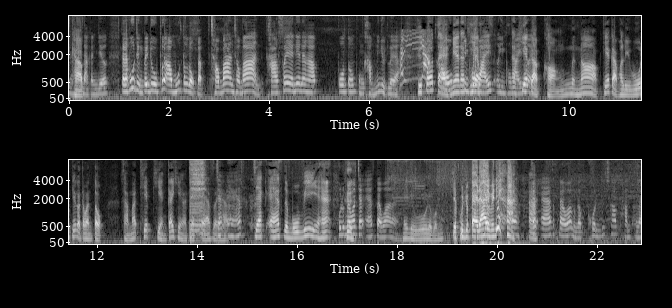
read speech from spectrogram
นะคครัรับบด่ากันเยอะ แต่ถ้าพูดถึงไปดูเพื่อเอามุกตลกแบบชาวบ้านชาวบ้าน คาเฟ่เนี่ยนะครับโปรตรงผมขำไม่หยุดเลยอะคือโป๊ะแตกเนี่ยถ้าอินโพเทียบไวส์เอออินโพไวถ้าส์เทียบกับของเมืองนอก เทียบกับฮอลลีวูดเทียบกับตะวันตก สามารถเทียบเคียงใกล้เคียงกับแจ็คแอสเลยแจ็คครับแอสแจ็คแอส the movie ฮะ คุณรู้ไหมว่าแจ็คแอสแปลว่าอะไร ไม่รู้เดี๋ยวผมจะคุณจะแปลได้ไหมเนี่ยอะแจ็คแอสแปลว่าเหมือนกับคนที่ชอบทำอะไร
